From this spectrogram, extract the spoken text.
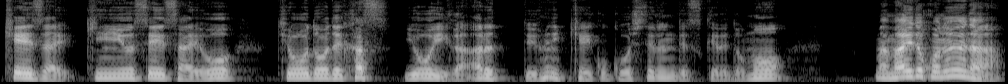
経済、金融制裁を共同で課す用意があるっていうふうに警告をしてるんですけれども、まあ、毎度このような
